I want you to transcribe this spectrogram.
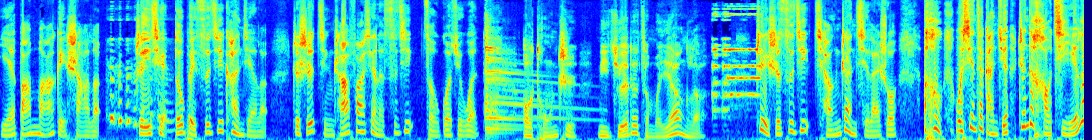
也把马给杀了。这一切都被司机看见了。这时警察发现了司机，走过去问。哦，同志，你觉得怎么样了？这时司机强站起来说哦，我现在感觉真的好极了。：“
